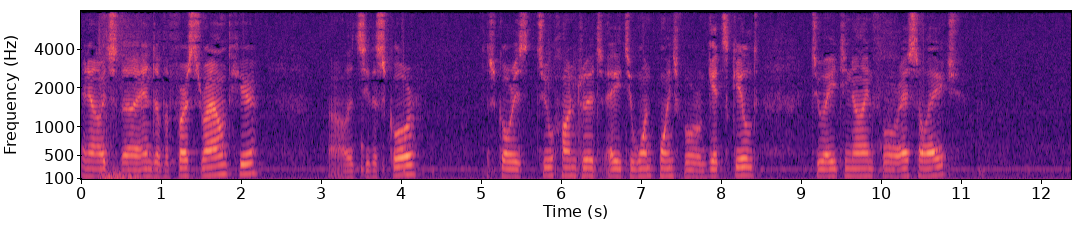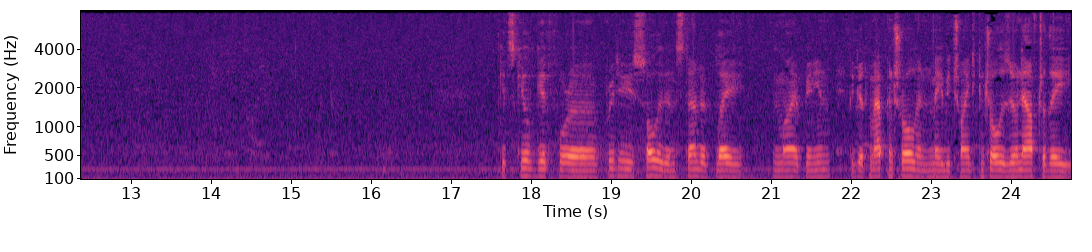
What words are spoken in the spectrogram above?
And now it's the end of the first round here. Uh, let's see the score. The score is 281 points for Get Skilled, 289 for SOH. Get Skilled get for a pretty solid and standard play, in my opinion. They got map control and maybe trying to control the zone after they,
